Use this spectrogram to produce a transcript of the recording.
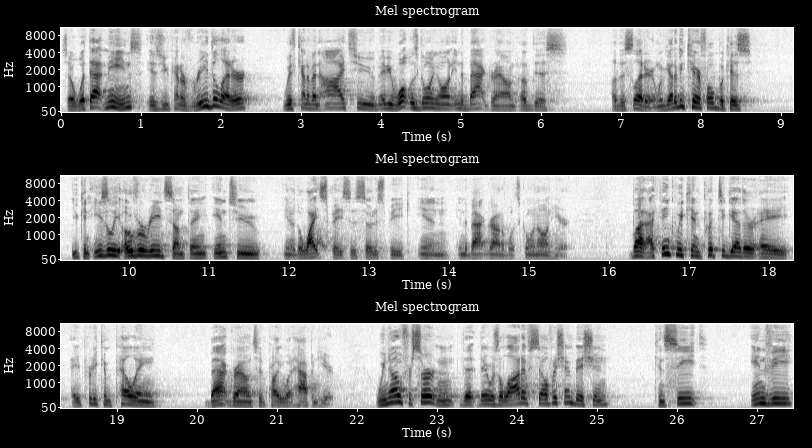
So, what that means is you kind of read the letter with kind of an eye to maybe what was going on in the background of this, of this letter. And we've got to be careful because you can easily overread something into you know, the white spaces, so to speak, in, in the background of what's going on here. But I think we can put together a, a pretty compelling background to probably what happened here. We know for certain that there was a lot of selfish ambition, conceit, envy,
